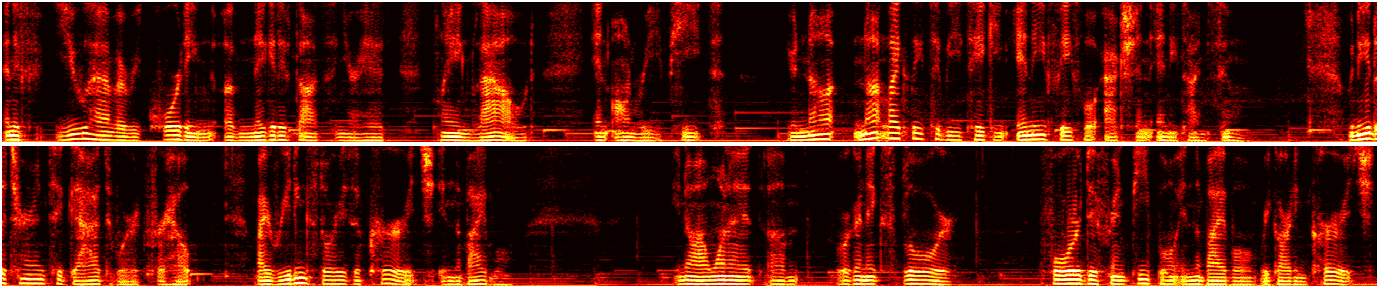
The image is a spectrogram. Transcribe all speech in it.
And if you have a recording of negative thoughts in your head playing loud and on repeat, you're not not likely to be taking any faithful action anytime soon. We need to turn to God's word for help by reading stories of courage in the Bible. You know, I want to um, we're going to explore four different people in the Bible regarding courage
